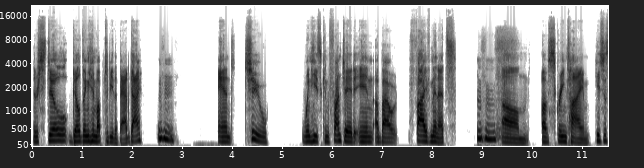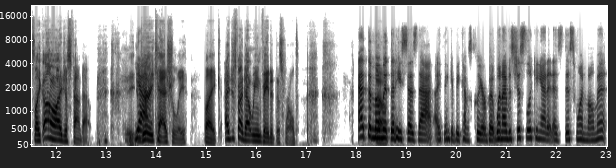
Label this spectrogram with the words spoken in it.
they're still building him up to be the bad guy. Mhm. And two, when he's confronted in about five minutes Mhm. um, of screen time, he's just like, oh, I just found out. Yeah. Very casually. Like, I just found out we invaded this world. At the moment that he says that, I think it becomes clear. But when I was just looking at it as this one moment,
